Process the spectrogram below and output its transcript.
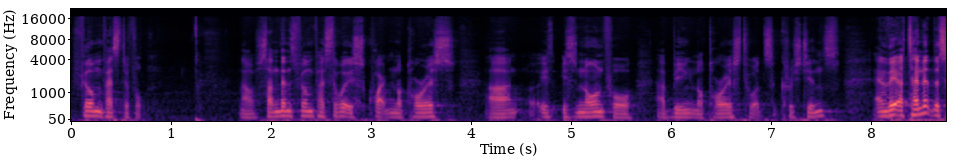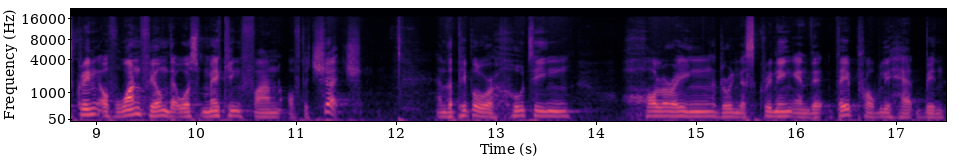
Film Festival. Now, Sundance Film Festival is quite notorious. Uh, is known for uh, being notorious towards Christians. And they attended the screening of one film that was making fun of the church. And the people were hooting, hollering during the screening, and they, they probably had been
